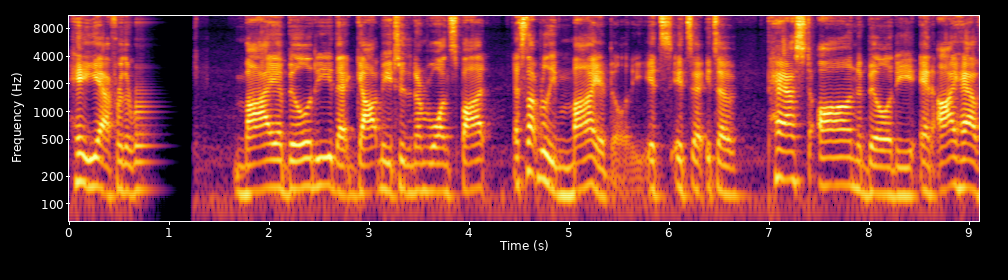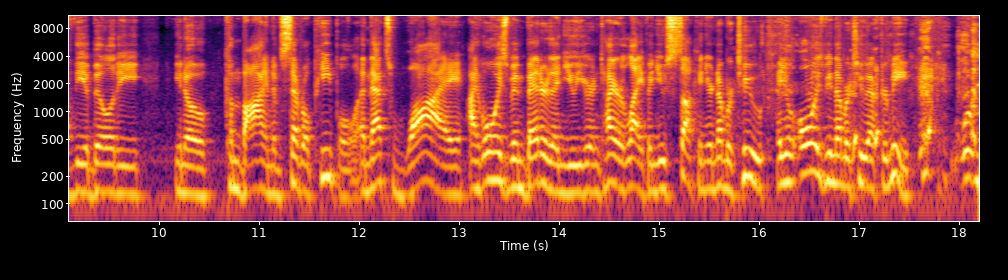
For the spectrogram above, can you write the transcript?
"Hey, yeah, for the my ability that got me to the number one spot, that's not really my ability. It's it's a it's a passed on ability, and I have the ability." You know, combined of several people, and that's why I've always been better than you your entire life, and you suck, and you're number two, and you'll always be number two after me. Would,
